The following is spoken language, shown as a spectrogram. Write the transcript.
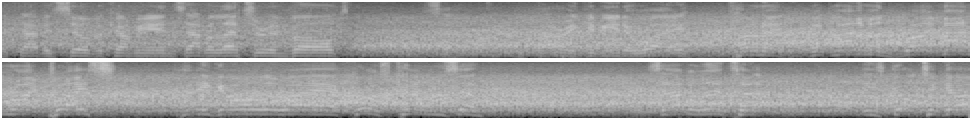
With David Silva coming in, Zabaleta involved. Barry giving it away. Kone, McManaman, right man, right place. Can he go all the way? Across comes uh, Zabaleta. He's got to go.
